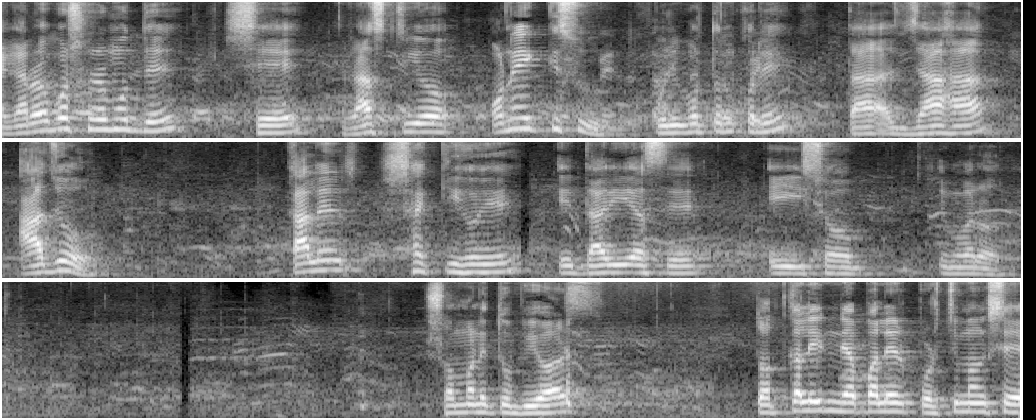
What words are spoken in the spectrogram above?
এগারো বছরের মধ্যে সে রাষ্ট্রীয় অনেক কিছু পরিবর্তন করে, তা যাহা আজও কালের সাক্ষী হয়ে এ দাঁড়িয়ে আছে এই সব ইমারত। সম্মানিত ভিউয়ার্স তৎকালীন নেপালের পশ্চিমাংশে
